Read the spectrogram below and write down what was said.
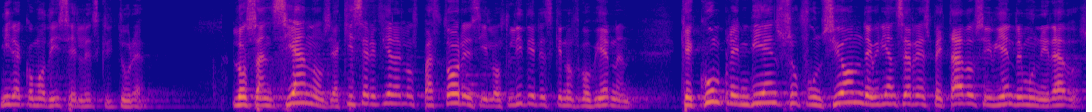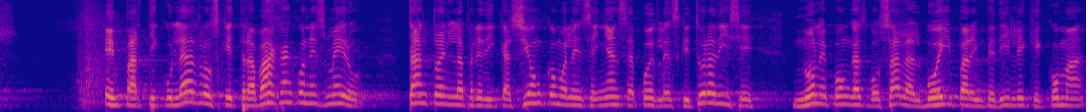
Mira cómo dice la escritura. Los ancianos, y aquí se refiere a los pastores y los líderes que nos gobiernan, que cumplen bien su función, deberían ser respetados y bien remunerados. En particular los que trabajan con esmero, tanto en la predicación como en la enseñanza, pues la escritura dice, no le pongas bozal al buey para impedirle que coma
